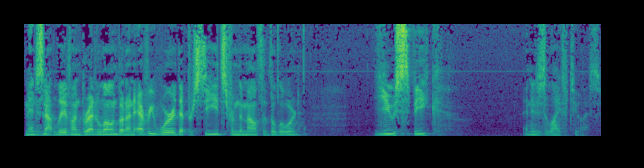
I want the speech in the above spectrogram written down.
Man does not live on bread alone, but on every word that proceeds from the mouth of the Lord. You speak, and it is life to us.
